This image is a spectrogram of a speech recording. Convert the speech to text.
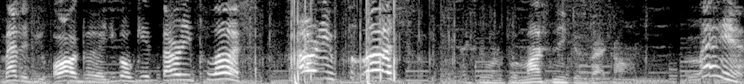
Imagine if you are good, you go get 30 plus, 30 plus, Makes me want to put my sneakers back on. man.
